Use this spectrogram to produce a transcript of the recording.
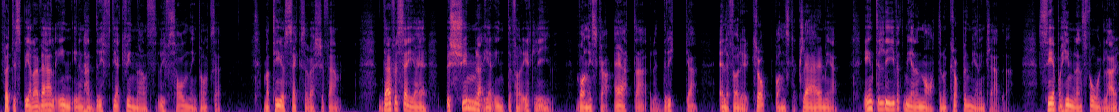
för att det spelar väl in i den här driftiga kvinnans livshållning på något sätt. Matteus 6, vers 25. Därför säger jag er, bekymra er inte för ert liv, vad ni ska äta eller dricka, eller för er kropp, vad ni ska klä er med. Är inte livet mer än maten och kroppen mer än kläderna? Se på himlens fåglar.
